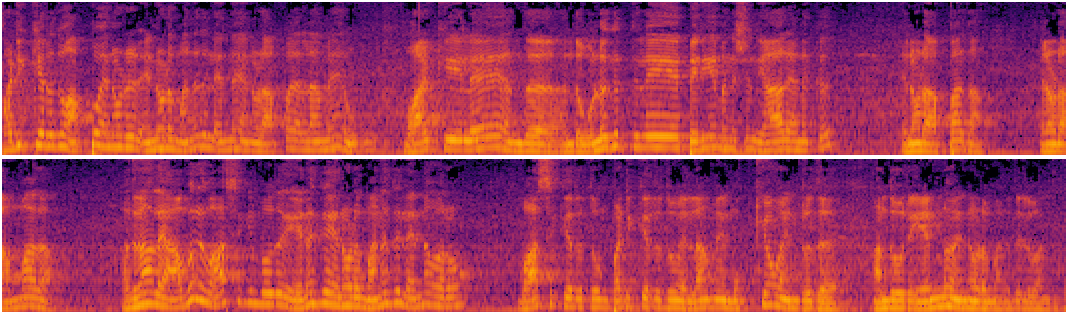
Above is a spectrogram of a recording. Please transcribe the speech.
படிக்கிறதும் அப்போ என்னோட என்னோட மனதில் என்ன? என்னோட அப்பா எல்லாமே வாழ்க்கையிலே அந்த அந்த உலகத்திலே பெரிய மனுஷன் யார் எனக்கு? என்னோட அப்பா தான். என்னோட அம்மா தான். அதனால அவர் வாசிக்கும்போது எனக்கு என்னோட மனதில் என்ன வரும்? வாசிக்கிறதும் படிக்கிறதும் எல்லாமே முக்கியம் என்றது அந்த ஒரு எண்ணம் என்னோட மனதில் வந்தது.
